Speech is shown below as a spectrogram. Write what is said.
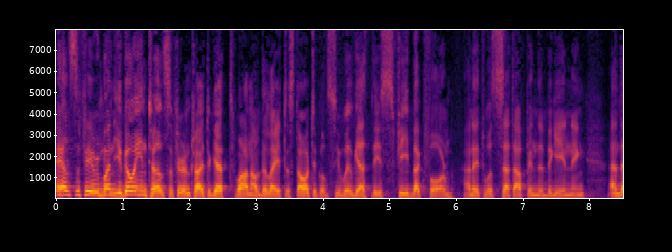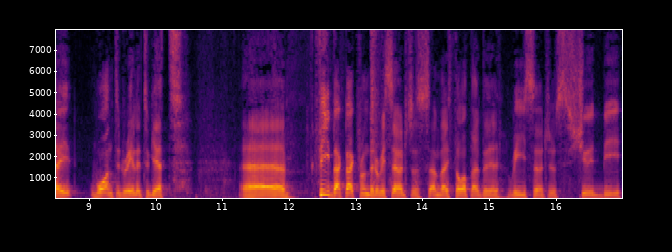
Elsevier, when you go into Elsevier and try to get one of the latest articles, you will get this feedback form, and it was set up in the beginning, and they wanted really to get uh, feedback back from the researchers, and they thought that the researchers should be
